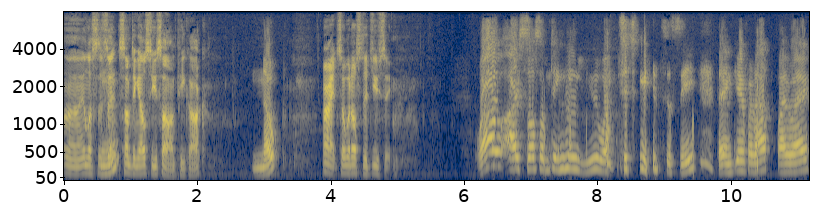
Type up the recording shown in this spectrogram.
Uh, unless there's Mhm. something else you saw on Peacock. Nope. All right. So what else did you see? Well, I saw something you wanted me to see. Thank you for that, by the way,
